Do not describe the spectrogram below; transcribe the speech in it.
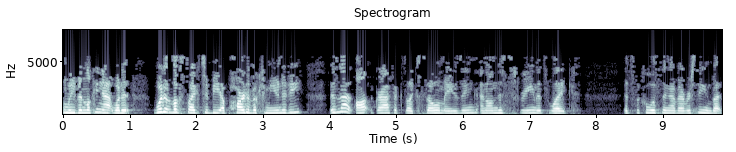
We've been looking at what it, what it looks like to be a part of a community isn't that graphic like so amazing? And on this screen, it's like, it's the coolest thing I've ever seen. But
